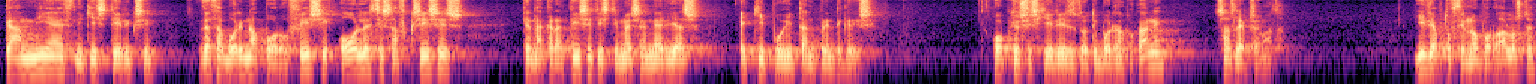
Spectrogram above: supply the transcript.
καμία εθνική στήριξη δεν θα μπορεί να απορροφήσει όλες τις αυξήσεις και να κρατήσει τις τιμές ενέργειας εκεί που ήταν πριν την κρίση. Όποιος ισχυρίζεται ότι μπορεί να το κάνει, σας λέει ψέματα. Ήδη από το φθινόπωρο άλλωστε,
